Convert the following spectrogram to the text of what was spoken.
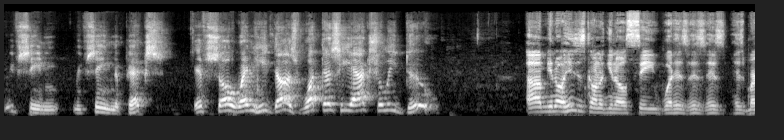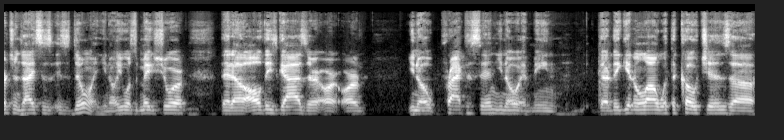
we've seen we've seen the pics. If so, when he does, what does he actually do? Um, you know, he's just gonna, you know, see what his his his his merchandise is, is doing. You know, he wants to make sure that uh, all these guys are, are are, you know, practicing. You know, I mean, are they getting along with the coaches? Uh,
